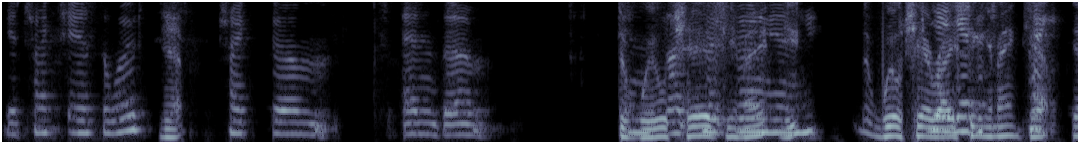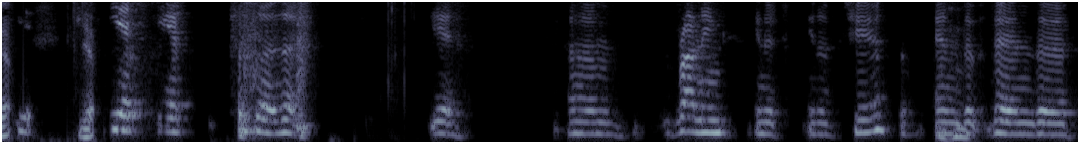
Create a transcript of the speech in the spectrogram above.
yeah, track chairs, the word. Yeah. Track um, and um, the wheelchairs, like, you mean? You, the wheelchair yeah, racing, yeah, you mean? yeah yeah yep, yep. Yes, yeah. So the, yeah, um, running in a in a chair, and mm-hmm. the, then the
